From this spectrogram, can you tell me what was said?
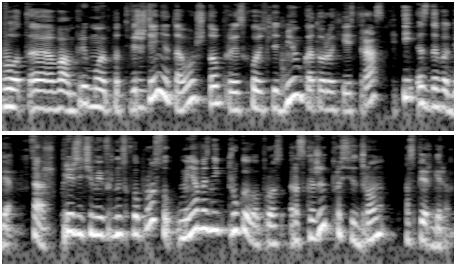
Вот э, вам прямое подтверждение того, что происходит с людьми, у которых есть РАС и СДВГ. Саш, прежде чем я вернусь к вопросу, у меня возник другой вопрос. Расскажи про синдром Аспергера.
